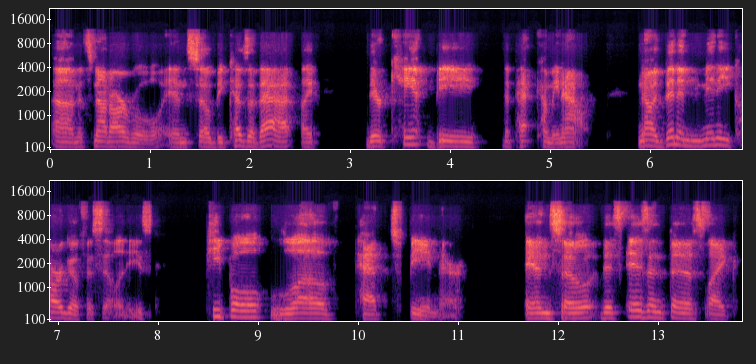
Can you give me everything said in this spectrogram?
Um, it's not our rule. And so because of that, like there can't be the pet coming out. Now I've been in many cargo facilities. People love pets being there. And so this isn't this like,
